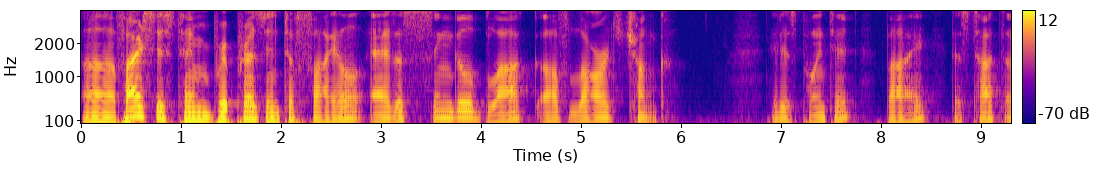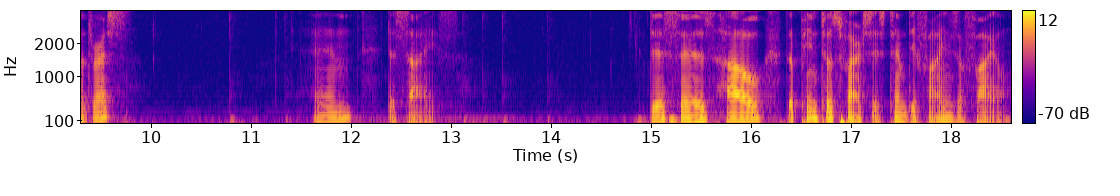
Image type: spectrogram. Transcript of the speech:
uh, file system represent a file as a single block of large chunk it is pointed by the start address and the size. This is how the PinTOS file system defines a file.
